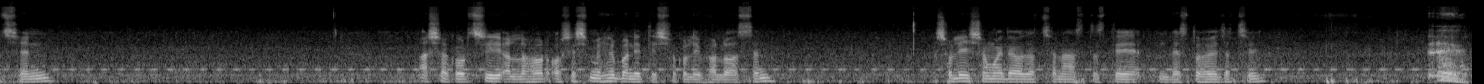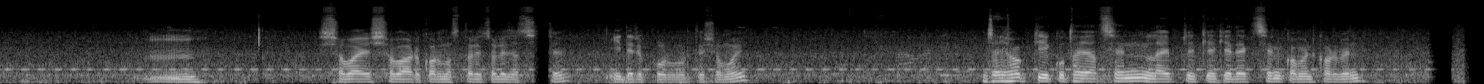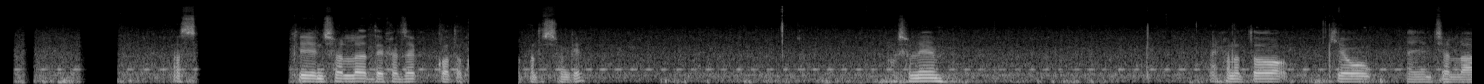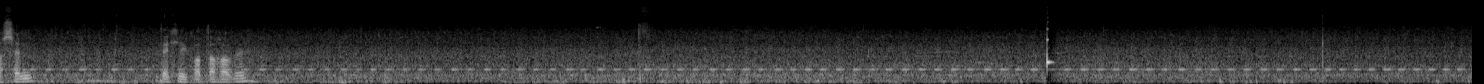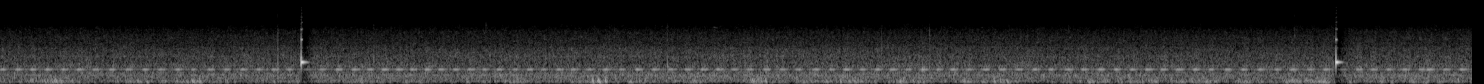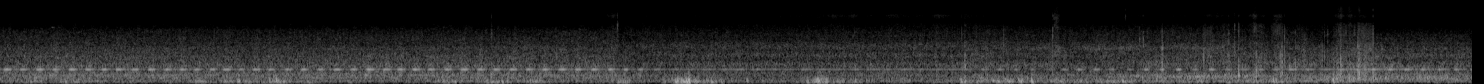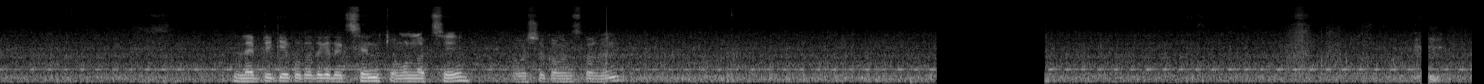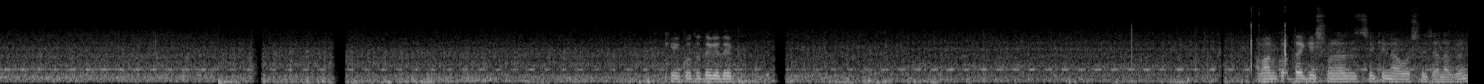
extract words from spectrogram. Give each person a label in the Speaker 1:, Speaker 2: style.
Speaker 1: আছেন? আশা করছি আল্লাহর অশেষ মেহরবানিতে সকলে ভালো আছেন। আসলে সময় দেওয়া যাচ্ছে না, আস্তে আস্তে ব্যস্ত হয়ে যাচ্ছে। সবাই সবার কর্মস্থলে চলে যাচ্ছে ঈদের পরবর্তী সময়। যাই হোক, কে কোথায় আছেন, লাইভটি কে কে দেখছেন, কমেন্ট করবেন। আজকে ইনশাল্লাহ দেখা যাক কত আপনাদের সঙ্গে। আসলে এখনও তো কেউ ইনশাল্লাহ আসেন, দেখি কথা হবে। লাইভটিকে কোথা থেকে দেখছেন, কেমন লাগছে, অবশ্যই কমেন্টস করবেন। কে কোথা থেকে দেখ আমার কথা কি শোনা যাচ্ছে কিনা, অবশ্যই জানাবেন।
